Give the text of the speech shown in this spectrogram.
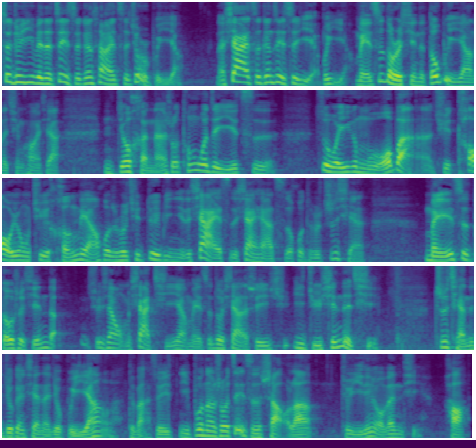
这就意味着这次跟上一次就是不一样，那下一次跟这次也不一样，每次都是新的都不一样的情况下，你就很难说通过这一次。作为一个模板去套用、去衡量，或者说去对比你的下一次、下下次，或者说之前，每一次都是新的，就像我们下棋一样，每次都下的是一局一局新的棋，之前的就跟现在就不一样了，对吧？所以你不能说这次少了就一定有问题。好，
